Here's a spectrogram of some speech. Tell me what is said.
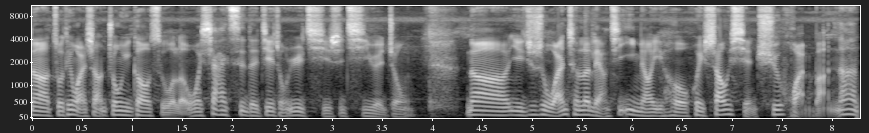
那昨天晚上终于告诉我了，我下一次的接种日期是七月中。那也就是完成了两剂疫苗以后会稍显趋缓吧。那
